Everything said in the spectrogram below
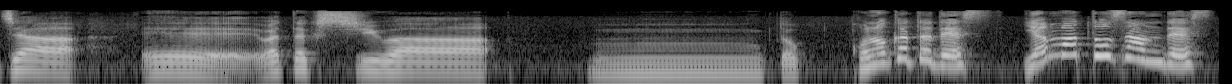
じゃあ、えー私はうーんとこの方です。大和さんです。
